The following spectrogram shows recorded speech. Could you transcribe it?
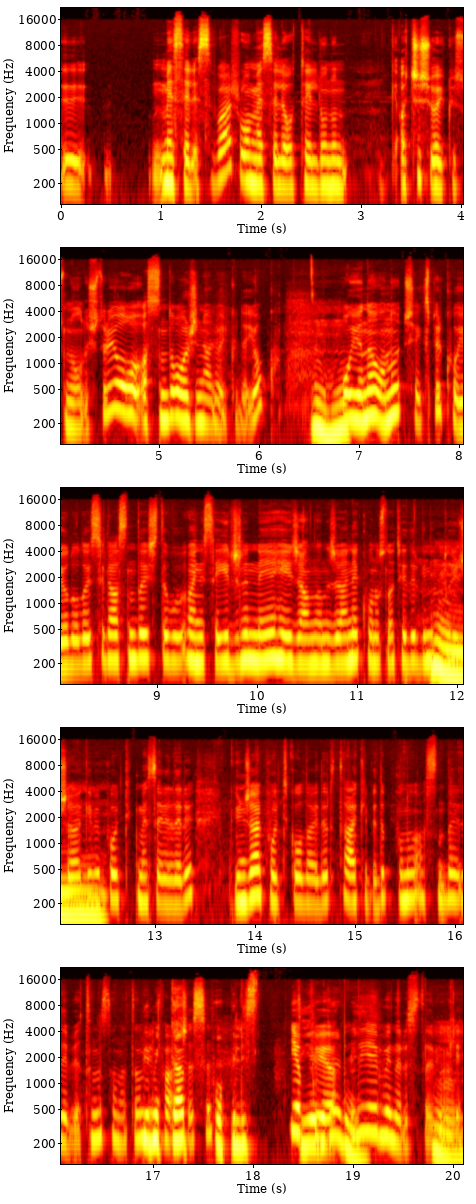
E, meselesi var. O mesele Otello'nun açış öyküsünü oluşturuyor. O aslında orijinal öyküde yok. Hı hı. Oyuna onu Shakespeare koyuyor. Dolayısıyla aslında işte bu hani seyircinin neye heyecanlanacağı, ne konusunda tedirginlik hı. duyacağı gibi politik meseleleri, güncel politik olayları takip edip bunu aslında edebiyatının, sanatının bir, bir parçası popülist yapıyor diyebiliriz tabii hı. ki.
